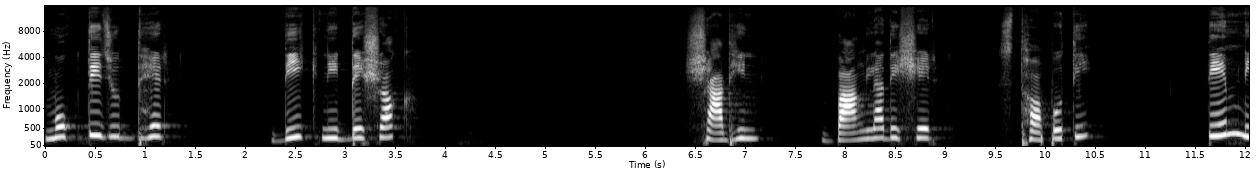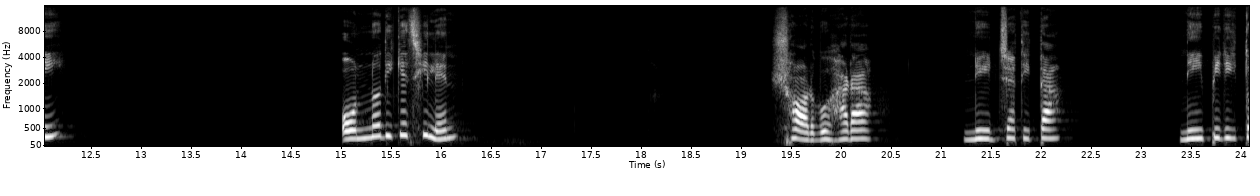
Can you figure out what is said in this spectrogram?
মুক্তিযুদ্ধের দিক নির্দেশক স্বাধীন বাংলাদেশের স্থপতি তেমনি অন্যদিকে ছিলেন সর্বহারা নির্যাতিতা, নিপীড়িত,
